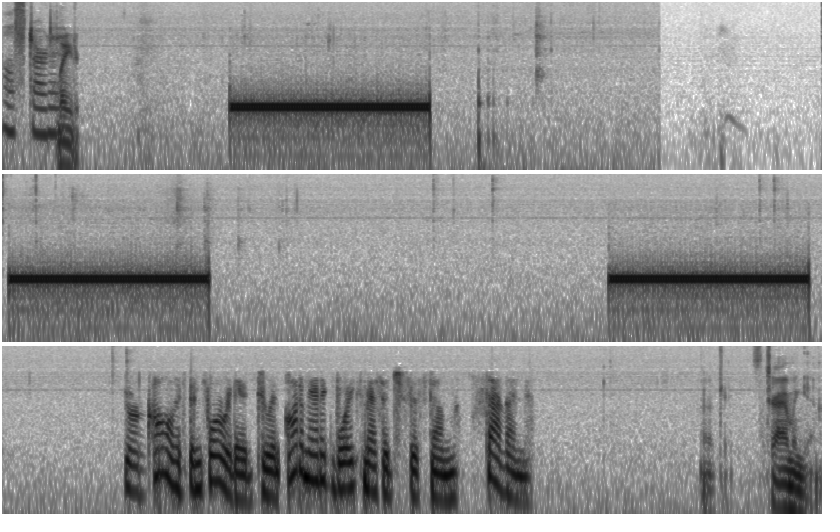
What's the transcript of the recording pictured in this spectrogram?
I'll start it. later. Your call has been forwarded to an automatic voice message system. 7. Okay, let's try him again.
